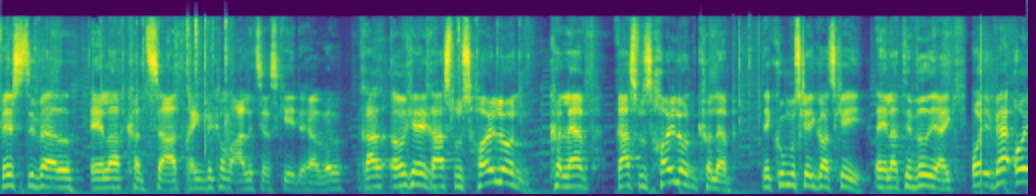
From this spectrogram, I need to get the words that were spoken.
festival eller koncert. Dreng, det kommer aldrig til at ske det her, vel? Ra okay, Rasmus Højlund collab. Rasmus Højlund collab. Det kunne måske godt ske. Eller det ved jeg ikke. Oj, hvad? Oj,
